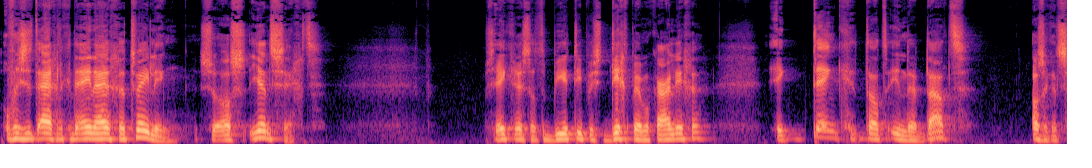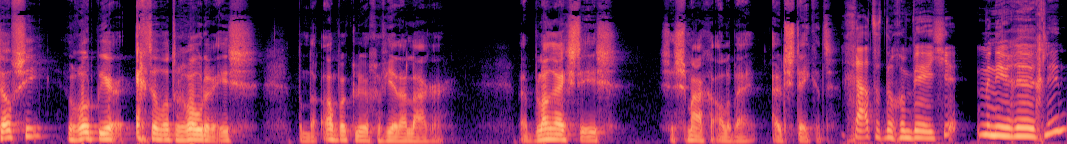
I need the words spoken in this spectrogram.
Of is het eigenlijk een eeneiige tweeling, zoals Jens zegt? Zeker is dat de biertypes dicht bij elkaar liggen. Ik denk dat inderdaad, als ik het zelf zie, roodbier echt wel wat roder is dan de amberkleurige Vienna Lager. Maar het belangrijkste is, ze smaken allebei uitstekend. Gaat het nog een beetje, meneer Reuglin?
